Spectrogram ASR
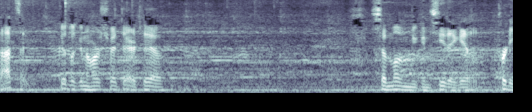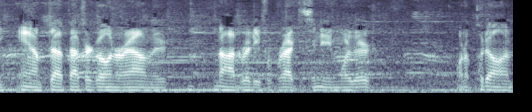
That's a good looking horse right there too. Some of them you can see they get pretty amped up after going around. They're not ready for practicing anymore. They're want to put on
